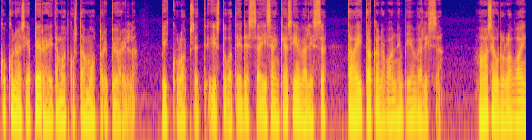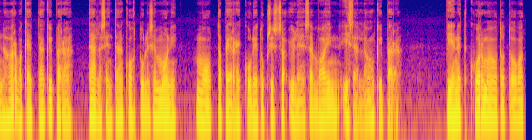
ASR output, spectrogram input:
Kokonaisia perheitä matkustaa moottoripyörillä. Pikkulapset istuvat edessä isän käsien välissä tai takana vanhempien välissä. Maaseudulla vain harva käyttää kypärää, täällä sentään kohtuullisen moni, mutta perhekuljetuksissa yleensä vain isällä on kypärä. Pienet kuorma-autot ovat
